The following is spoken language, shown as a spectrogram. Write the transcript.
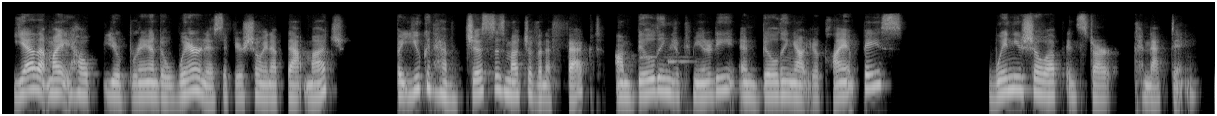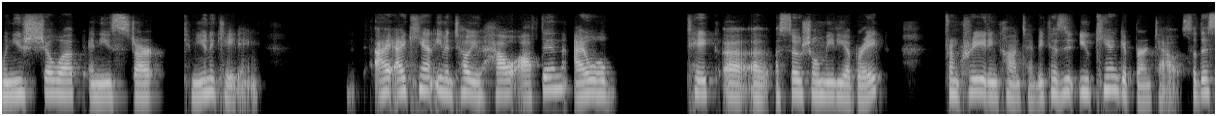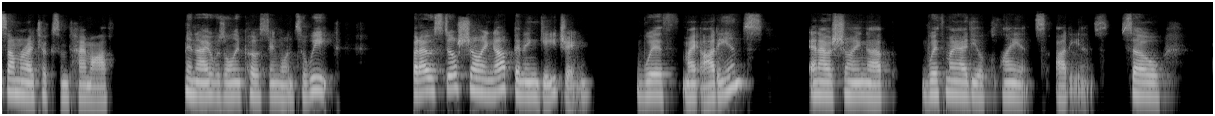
Yeah, that might help your brand awareness if you're showing up that much, but you can have just as much of an effect on building your community and building out your client base when you show up and start connecting, when you show up and you start communicating. I, I can't even tell you how often I will take a, a, a social media break from creating content because you can get burnt out. So this summer I took some time off and I was only posting once a week, but I was still showing up and engaging with my audience and I was showing up with my ideal clients audience. So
